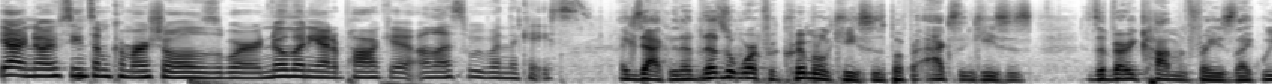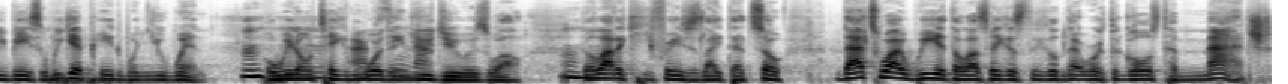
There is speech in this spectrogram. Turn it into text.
Yeah, I know. I've seen some commercials where no money out of pocket unless we win the case. Exactly. That doesn't Mm-hmm. work for criminal cases, but for accident cases, it's a very common phrase. Like we basically we get paid when you win, but we don't take Mm-hmm. I've more than you that. Mm-hmm. do as well. There are a lot of key phrases like that. So that's why we at the Las Vegas Legal Network, the goal is to match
